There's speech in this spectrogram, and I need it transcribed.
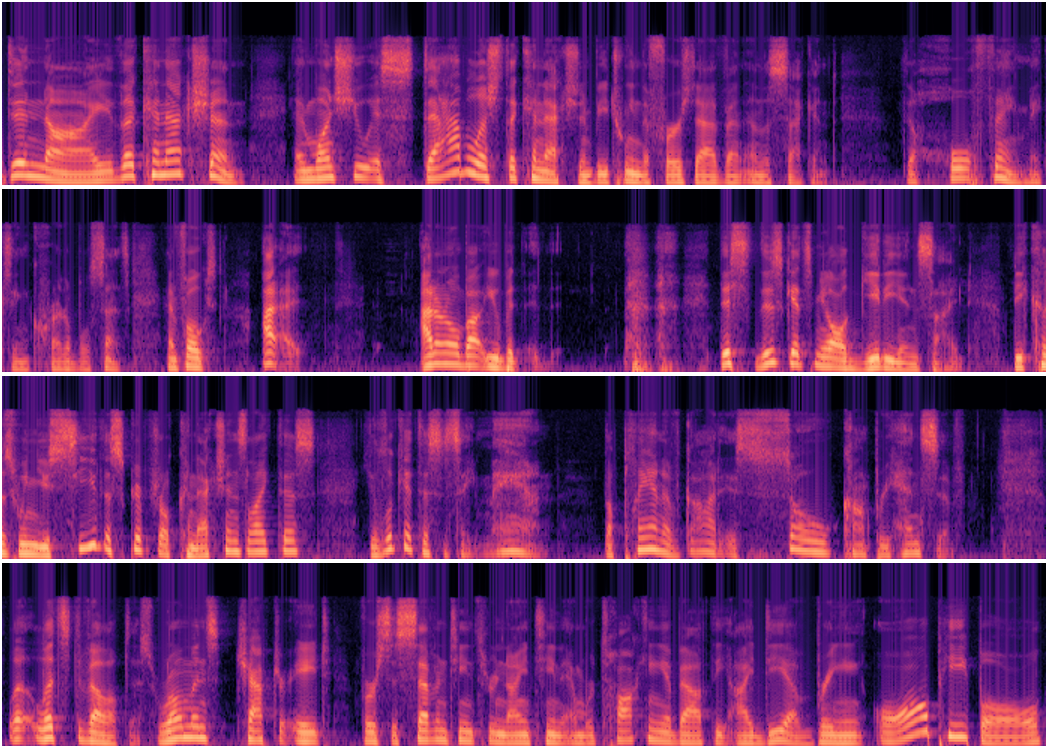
deny the connection. And once you establish the connection between the first advent and the second, the whole thing makes incredible sense. And folks, I I don't know about you, but this this gets me all giddy inside because when you see the scriptural connections like this, you look at this and say, "Man, the plan of God is so comprehensive." Let, us develop this. Romans chapter 8 verses 17 through 19 and we're talking about the idea of bringing all people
